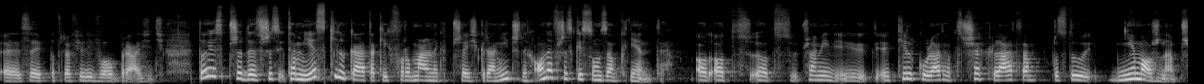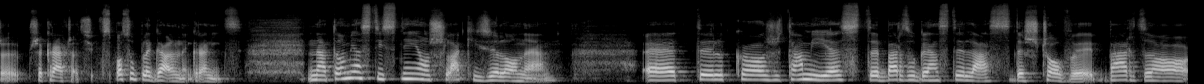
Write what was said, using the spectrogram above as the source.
e, sobie potrafili wyobrazić. To jest przede wszystkim, tam jest kilka takich formalnych przejść granicznych, one wszystkie są zamknięte. Od, od, od przynajmniej e, kilku lat, od trzech lat tam po prostu nie można prze, przekraczać w sposób legalny granicy. Natomiast istnieją szlaki zielone, E, tylko że tam jest bardzo gęsty las deszczowy, bardzo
